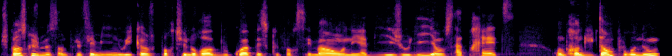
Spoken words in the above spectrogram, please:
je pense que je me sens plus féminine, oui, quand je porte une robe ou quoi, parce que forcément, on est habillé joli, on s'apprête, on prend du temps pour nous.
